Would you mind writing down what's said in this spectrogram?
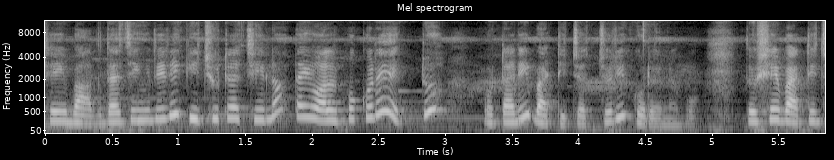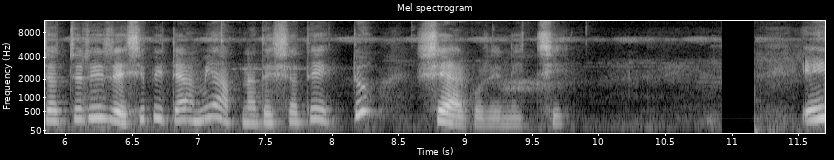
সেই বাগদা চিংড়িরই কিছুটা ছিল, তাই অল্প করে একটু ওটারই বাটি চচ্চড়ি করে নেব। তো সেই বাটি চচ্চড়ির রেসিপিটা আমি আপনাদের সাথে একটু শেয়ার করে নিচ্ছি। এই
